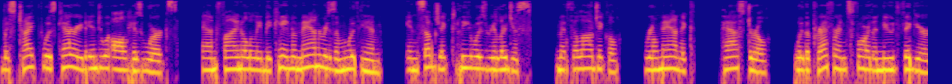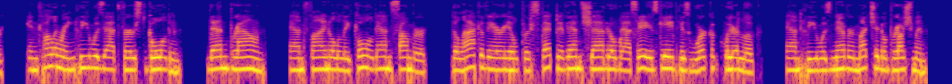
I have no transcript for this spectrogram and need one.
This type was carried into all his works, and finally became a mannerism with him. In subject he was religious, mythological, romantic, pastoral, with a preference for the nude figure. In coloring he was at first golden, then brown, and finally cold and somber. The lack of aerial perspective and shadow essays gave his work a queer look, and he was never much of a brushman.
